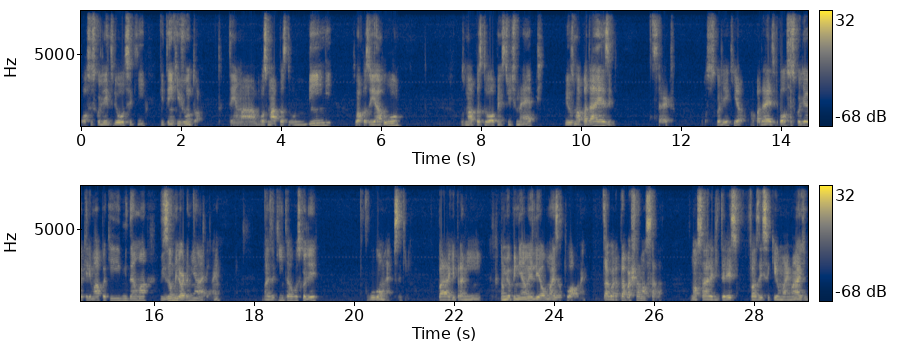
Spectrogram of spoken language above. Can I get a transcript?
Posso escolher entre outros aqui que tem aqui junto. Ó. Tem uma, os mapas do Bing, os mapas do Yahoo, os mapas do OpenStreetMap e os mapas da Esri, certo? Posso escolher aqui, ó, mapa da Esri. Posso escolher aquele mapa que me dá uma visão melhor da minha área, né? Mas aqui então eu vou escolher o Google Maps aqui. Para aqui para mim, na minha opinião, ele é o mais atual, né? Agora, para baixar nossa nossa área de interesse, fazer isso aqui uma imagem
